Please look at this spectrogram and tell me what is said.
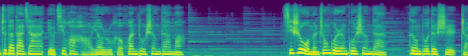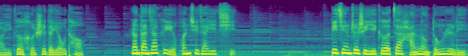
知道大家有计划好要如何欢度圣诞吗？其实我们中国人过圣诞，更多的是找一个合适的由头，让大家可以欢聚在一起。毕竟这是一个在寒冷冬日里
